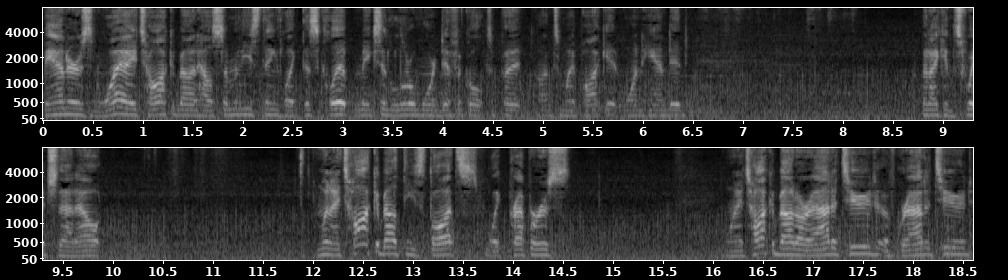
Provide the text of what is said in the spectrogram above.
banners and why I talk about how some of these things, like this clip, makes it a little more difficult to put onto my pocket one handed. But I can switch that out. When I talk about these thoughts, like preppers, when I talk about our attitude of gratitude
